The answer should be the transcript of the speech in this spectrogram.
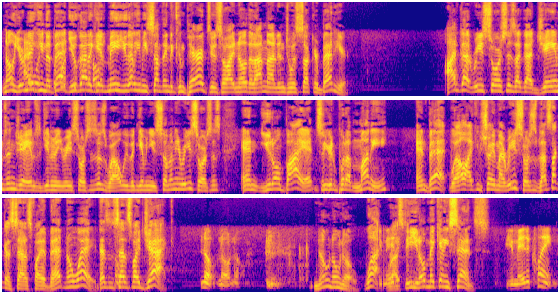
No, you're I making the the bet. You got to give me. You got to give me something to compare it to, so I know that I'm not into a sucker bet here. I've got resources. I've got James and James giving me resources as well. We've been giving you so many resources, and you don't buy it, so you're going to put up money and bet. Well, I can show you my resources, but that's not going to satisfy a bet. No way. It doesn't satisfy Jack. No, no, no. No, no, no. What, You it- Rusty? You don't make any sense. You made a claim.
